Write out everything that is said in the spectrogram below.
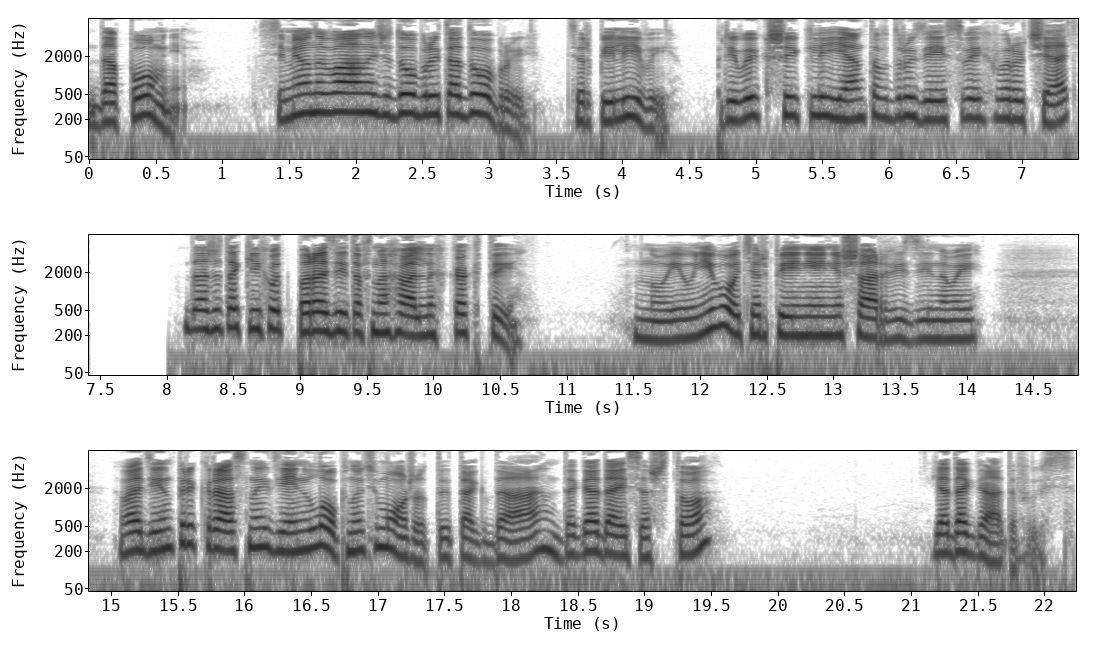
Да помни, Семен Иванович добрый-то добрый, терпеливый, привыкший клиентов, друзей своих выручать, даже таких вот паразитов нахальных, как ты. Ну и у него терпение не шар резиновый. В один прекрасный день лопнуть может, и тогда догадайся, что? Я догадываюсь.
